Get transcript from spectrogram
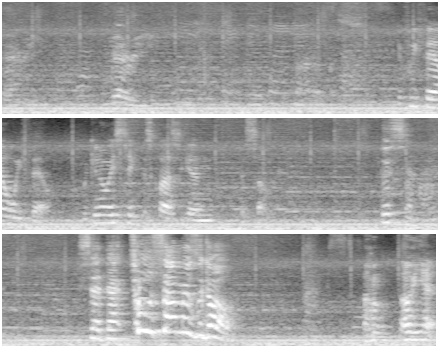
very, very mad at us. If we fail, we fail. We can always take this class again this summer. This summer. He said that two summers ago! Oh, oh yeah.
